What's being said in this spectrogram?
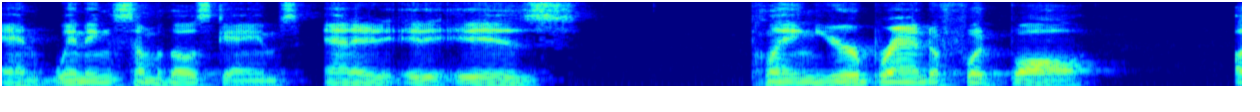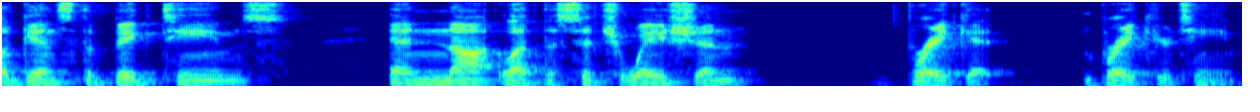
and winning some of those games. And it, it is playing your brand of football against the big teams and not let the situation break it, break your team.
